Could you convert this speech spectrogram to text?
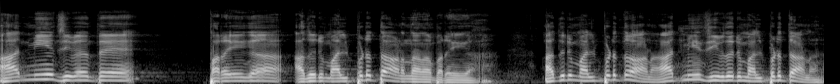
ആത്മീയ ജീവിതത്തെ പറയുക അതൊരു മൽപ്പിടുത്തമാണെന്നാണ് പറയുക. അതൊരു മൽപ്പിടുത്തമാണ് ആത്മീയ ജീവിതം ഒരു മൽപ്പിടുത്തമാണ്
